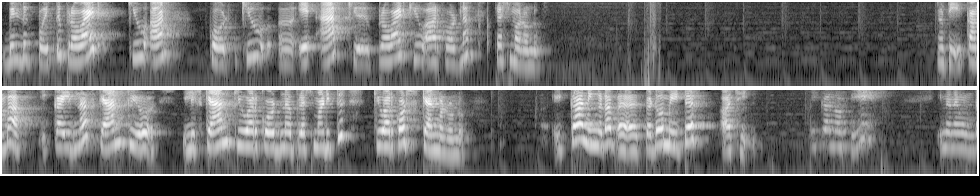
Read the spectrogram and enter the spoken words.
బిల్డ్కి పోయితు provide Q R code Q app Q provide Q R ಕೋಡ್ನ ಪ್ರೆಸ್ ಮಾಡೋಣ ನೋಡಿ ಕಂಬ ಇಕ್ಕ ಇದನ್ನ ಸ್ಕ್ಯಾನ್ ಕ್ಯೂ ಇಲ್ಲಿ ಸ್ಕ್ಯಾನ್ ಕ್ಯೂ ಆರ್ ಕೋಡ್ನ ಪ್ರೆಸ್ ಮಾಡಿತ್ತು. ಕ್ಯೂ ಆರ್ ಕೋಡ್ ಸ್ಕ್ಯಾನ್ ಮಾಡೋಣ ಇಕ್ಕ ನಿಂಗಡ ಪೆಡೋಮೀಟರ್ ಆಚಿ ಇಕ್ಕ ನೋಡಿ ಇನ್ನೇ ಉಂಡ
